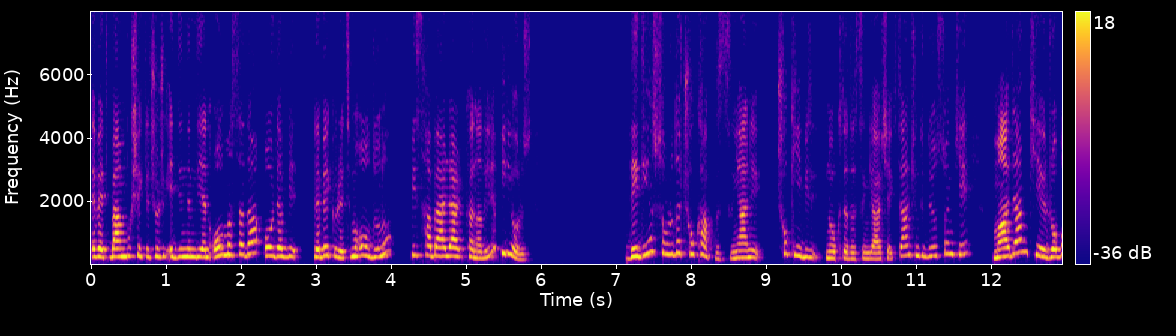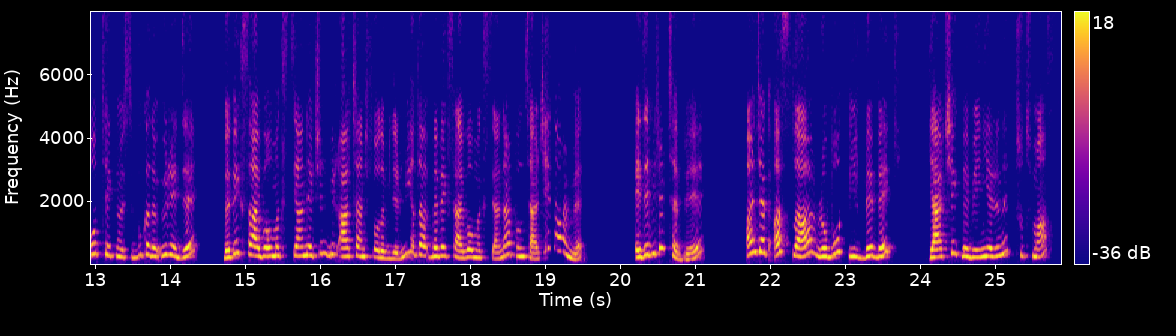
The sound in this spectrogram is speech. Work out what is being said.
evet ben bu şekilde çocuk edindim diyen olmasa da orada bir bebek üretimi olduğunu biz haberler kanalıyla biliyoruz. Dediğin soruda çok haklısın. Yani çok iyi bir noktadasın gerçekten. Çünkü diyorsun ki madem ki robot teknolojisi bu kadar üredi, bebek sahibi olmak isteyenler için bir alternatif olabilir mi? Ya da bebek sahibi olmak isteyenler bunu tercih eder mi? Edebilir tabii. Ancak asla robot bir bebek gerçek bebeğin yerini tutmaz.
